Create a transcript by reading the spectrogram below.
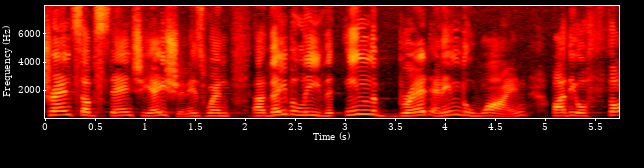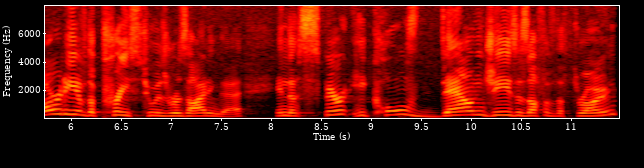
Transubstantiation is when uh, they believe that in the bread and in the wine, by the authority of the priest who is residing there, in the Spirit, he calls down Jesus off of the throne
